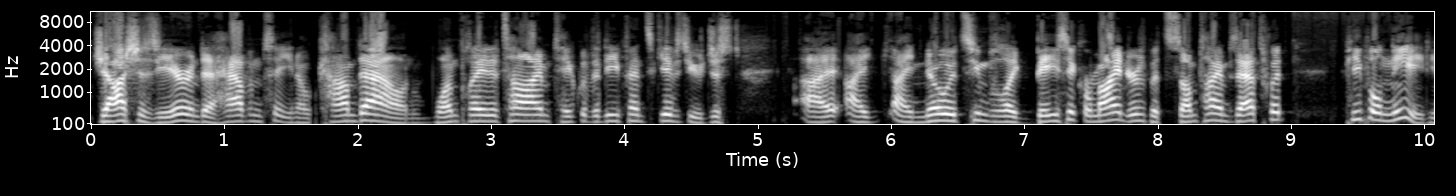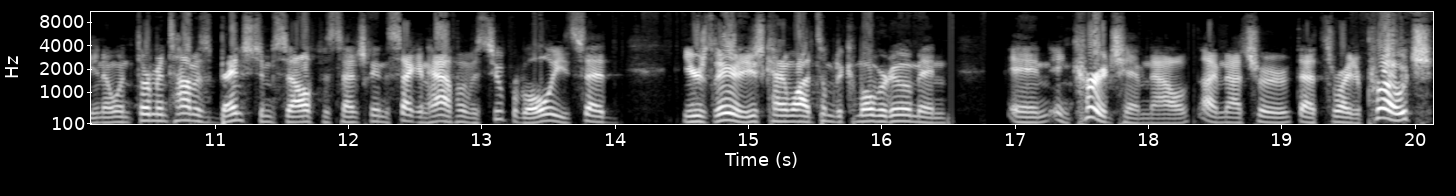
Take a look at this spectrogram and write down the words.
Josh's ear and to have him say, you know, calm down, one play at a time, take what the defense gives you. Just, I, I, I know it seems like basic reminders, but sometimes that's what people need. You know, when Thurman Thomas benched himself essentially in the second half of a Super Bowl, he said years later he just kind of wanted someone to come over to him and and encourage him. Now, I'm not sure that's the right approach,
